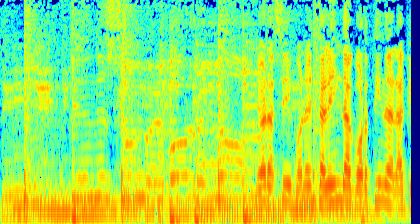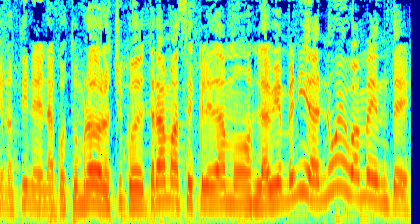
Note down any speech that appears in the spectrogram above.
tienes un nuevo reloj. Y ahora sí, con esta linda cortina a la que nos tienen acostumbrados los chicos de tramas, es que le damos la bienvenida nuevamente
